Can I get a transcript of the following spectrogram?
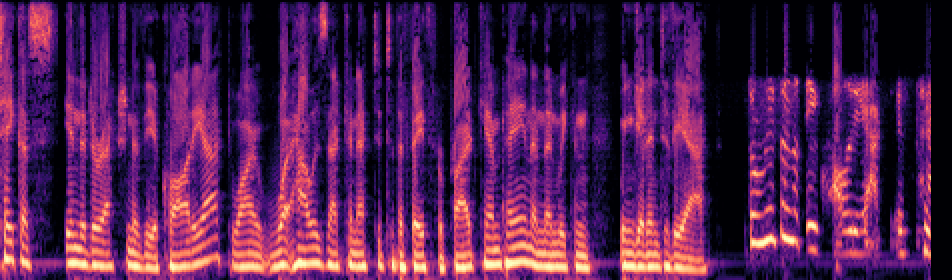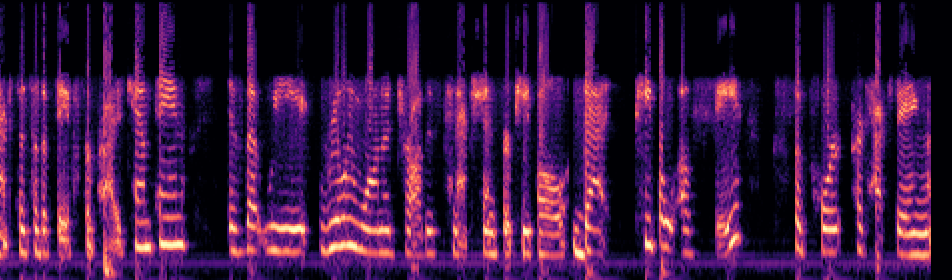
take us in the direction of the Equality Act. Why? What? How is that connected to the Faith for Pride campaign? And then we can we can get into the act. The reason that the Equality Act is connected to the Faith for Pride campaign is that we really want to draw this connection for people that people of faith support protecting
